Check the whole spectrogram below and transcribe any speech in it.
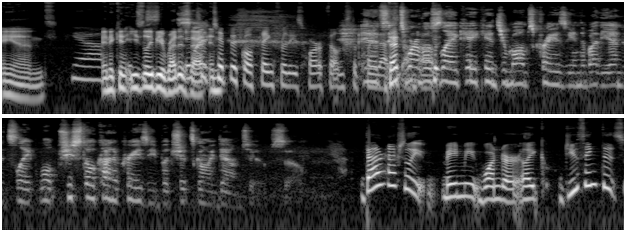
and Yeah. and it can It's easily a- be read as it's that. a And typical thing for these horror films to play It's, that. it's one of those like, hey kids, your mom's crazy, and then by the end, it's like, well, she's still kind of crazy, but shit's going down too. So That actually made me wonder. Like, do you think this?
